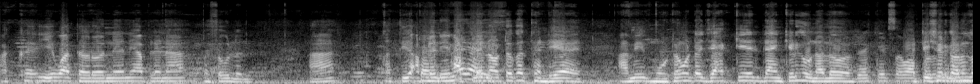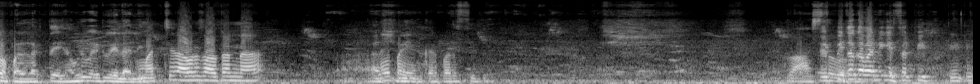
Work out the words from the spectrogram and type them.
अख्खं हे वातावरणाने आपल्याला फसवलं हा? का ती थंडी आपल्या नाही आपल्या आहे. नाटकात थंडी आहे. आम्ही मोठं मोठं जॅकेट ब्लँकेट घेऊन आलो. जॅकेटचा टी शर्ट घालून झोपायला लागते एवढी वाईट वेळ आली. मच्छर आवरत चावताना नाही भयंकर परिस्थिती. पिता का पाणी घे चल पी पी- पी.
